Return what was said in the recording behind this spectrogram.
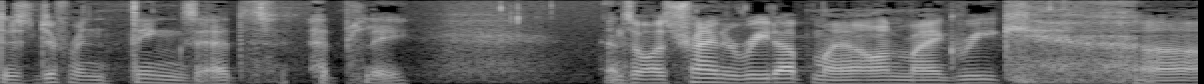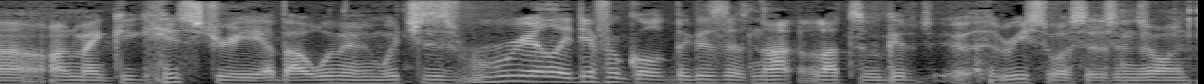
there's different things at at play. And so I was trying to read up my, on my Greek, uh, on my Greek history about women, which is really difficult because there's not lots of good uh, resources and so on.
